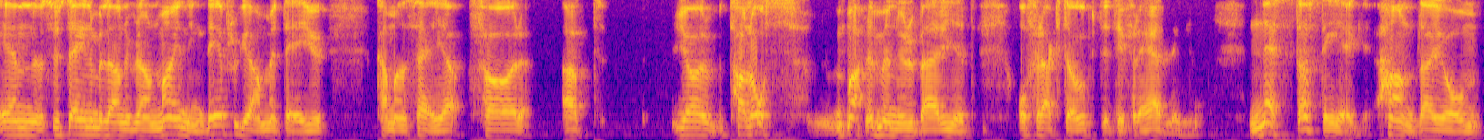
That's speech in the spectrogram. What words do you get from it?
en Sustainable Underground Mining, det programmet är ju, kan man säga, för att gör, ta loss malmen ur berget och frakta upp det till förädlingen. Nästa steg handlar ju om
